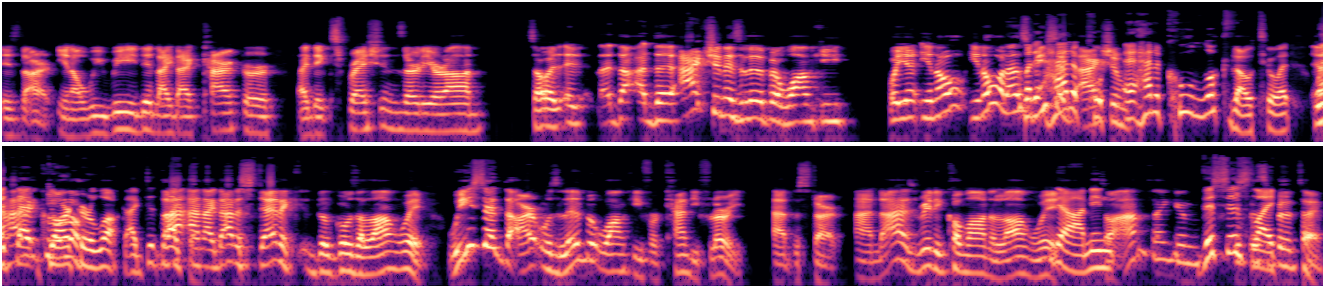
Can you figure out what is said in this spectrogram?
is the art. You know, we really did like that character, like the expressions earlier on. So it, it the the action is a little bit wonky. But you, you know you know what else? but we it had said a cool, action it had a cool look though to it It with had that cool darker look. I did that, like that. and like that aesthetic goes a long way. We said the art was a little bit wonky for Candy Flurry at the start, and that has really come on a long way. yeah, I mean, so I'm thinking this is like bit of time.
